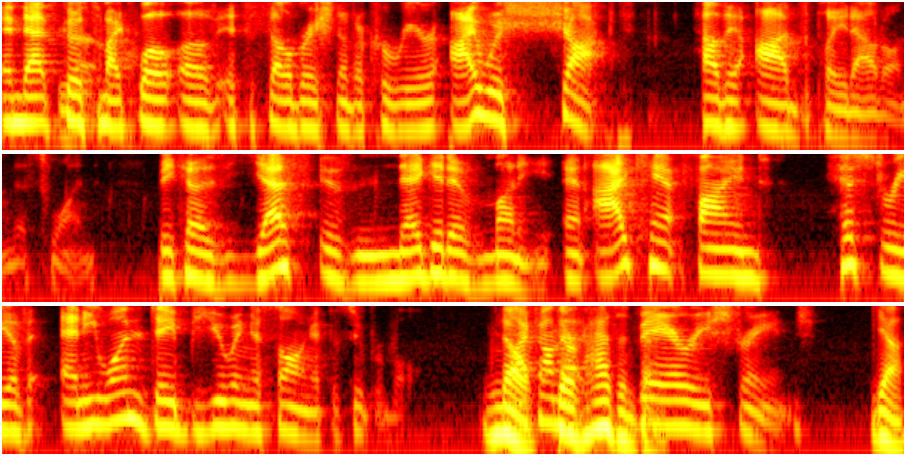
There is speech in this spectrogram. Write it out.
And that goes to my quote of it's a celebration of a career. I was shocked how the odds played out on this one because yes is negative money. And I can't find history of anyone debuting a song at the Super Bowl. No, I found there that hasn't been. very strange. Yeah,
